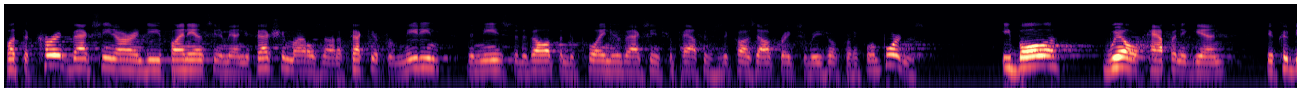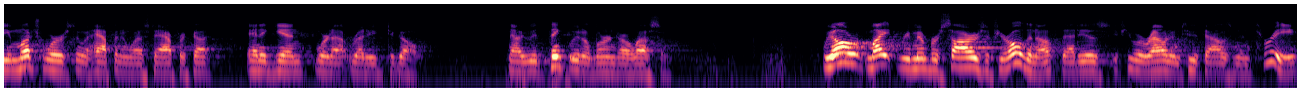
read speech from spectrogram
But the current vaccine R&D financing and manufacturing model is not effective for meeting the needs to develop and deploy new vaccines for pathogens that cause outbreaks of regional critical importance. Ebola will happen again. It could be much worse than what happened in West Africa, and again, we're not ready to go. Now, you would think we'd have learned our lesson. We all might remember SARS if you're old enough, that is, if you were around in 2003,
